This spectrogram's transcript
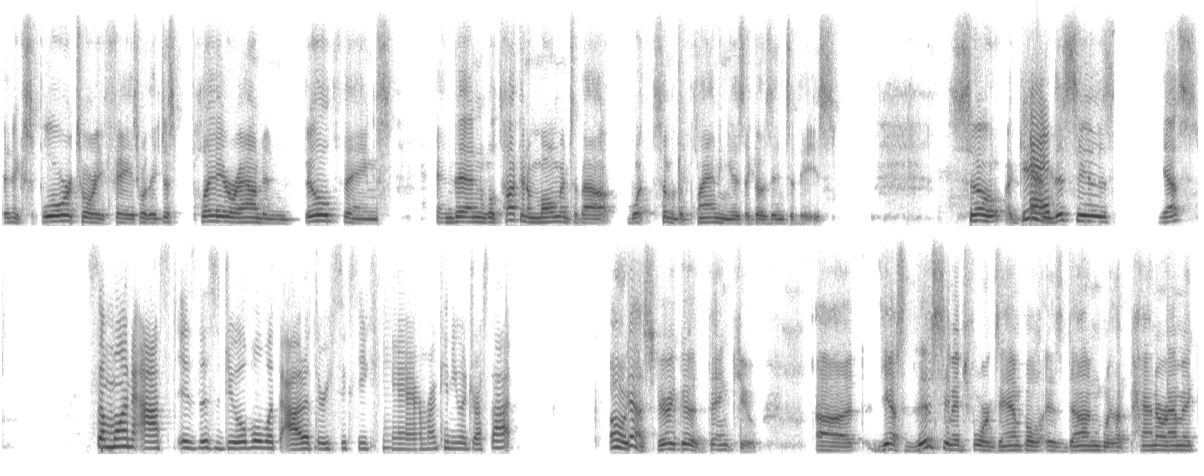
an exploratory phase where they just play around and build things. And then we'll talk in a moment about what some of the planning is that goes into these. So again, Ed? this is, yes? Someone asked, is this doable without a 360 camera? Can you address that? Oh, yes, very good. Thank you. uh, yes, this image, for example, is done with a panoramic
